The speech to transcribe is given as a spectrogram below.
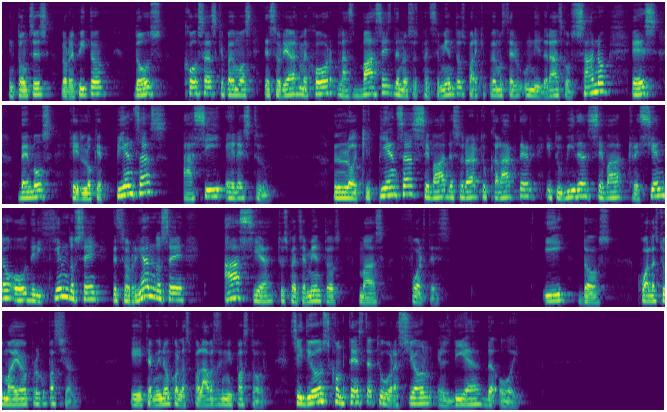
Entonces, lo repito, dos cosas que podemos desarrollar mejor, las bases de nuestros pensamientos para que podamos tener un liderazgo sano, es, vemos que lo que piensas, así eres tú. Lo que piensas se va a desarrollar tu carácter y tu vida se va creciendo o dirigiéndose, desarrollándose hacia tus pensamientos más fuertes. Y dos, ¿cuál es tu mayor preocupación? Y termino con las palabras de mi pastor. Si Dios contesta tu oración el día de hoy,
